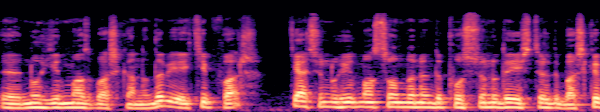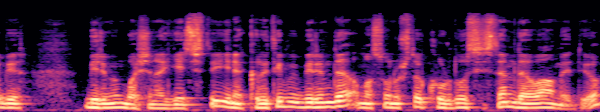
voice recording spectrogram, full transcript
e, Nuh Yılmaz Başkanlığı'nda bir ekip var. Gerçi Nuh Yılmaz son dönemde pozisyonu değiştirdi. Başka bir birimin başına geçti. Yine kritik bir birimde ama sonuçta kurduğu sistem devam ediyor.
